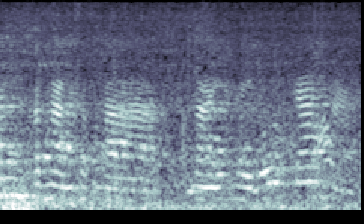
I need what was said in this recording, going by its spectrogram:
่านประธานสภานายไพโรจน์ก้าหาญ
